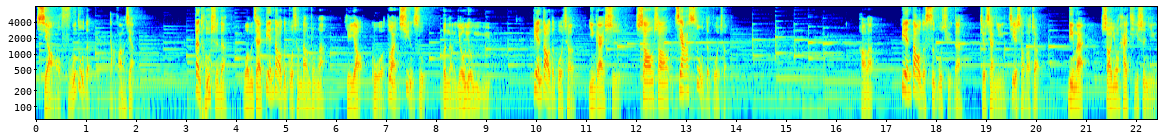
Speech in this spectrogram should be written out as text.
小幅度的打方向。但同时呢，我们在变道的过程当中啊，也要果断迅速，不能犹犹豫豫。变道的过程应该是稍稍加速的过程。好了，变道的四部曲呢，就向您介绍到这儿。另外，邵雍还提示您，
